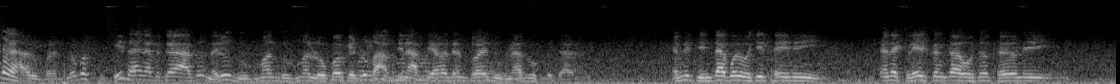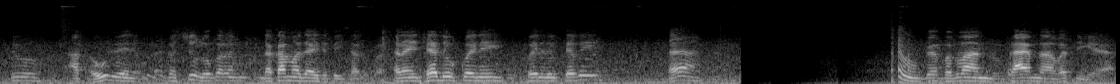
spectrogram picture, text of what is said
સારું પડે. લોકો સુખી થાય ને બિચારા આ તો નર્યું દુઃખમાં દુઃખમાં લોકો કેટલું બાપજી ને આપી આવે છે તોય દુઃખ ના દુઃખ બિચારા એમની ચિંતા કોઈ ઓછી થઈ નહીં. એને ક્લેશ કંકા ઓછો થયો નહીં. શું? આ થવું જોઈએ ને. કશું લોકો નકામાં નકામા જાય છે પૈસા લોકો. અને અહીં છે દુઃખ કોઈ નહીં? કોઈને દુઃખ થાય ભાઈ હા? ભગવાન કાયમ ના વસી ગયા?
